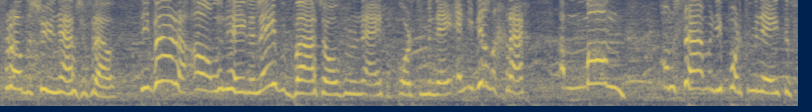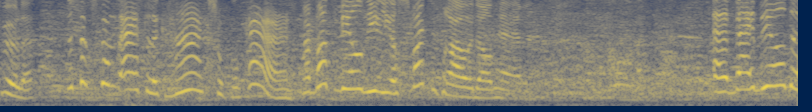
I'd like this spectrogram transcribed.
vooral de Surinaamse vrouwen... die waren al hun hele leven baas over hun eigen portemonnee. En die wilden graag een man om samen die portemonnee te vullen. Dus dat stond eigenlijk haaks op elkaar. Maar wat wilden jullie als zwarte vrouwen dan hebben? Uh, wij wilden...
